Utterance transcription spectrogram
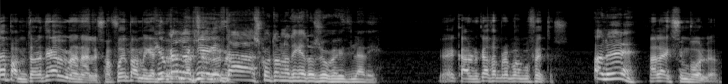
θα πάμε τώρα. Τι άλλο να αναλύσω. Αφού είπαμε για Ποιο την καλοκαίρι Μπαρσελόνα, θα σκοτώνονται για το ζούγαρι δηλαδή. Ε, κανονικά θα πρέπει από φέτος. Α, ναι. Αλλά έχει συμβόλαιο.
